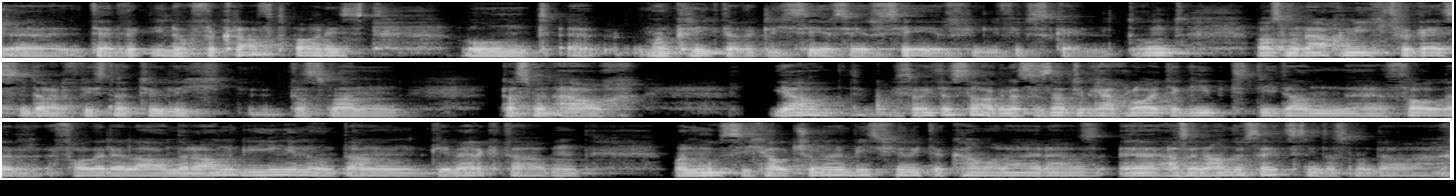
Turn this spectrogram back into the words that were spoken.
äh, der wirklich noch verkraftbar ist und äh, man kriegt da wirklich sehr, sehr, sehr viel fürs Geld. Und was man auch nicht vergessen darf, ist natürlich, dass man, dass man auch ja, wie soll ich das sagen, dass es natürlich auch Leute gibt, die dann äh, voller, voller Elan rangingen und dann gemerkt haben, man muss sich halt schon ein bisschen mit der Kamera heraus, äh, auseinandersetzen, dass man da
